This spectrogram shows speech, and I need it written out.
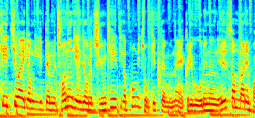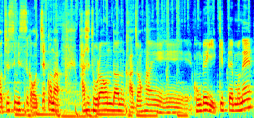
KT와의 경기이기 때문에 저는 개인적으로 지금 KT가 폼이 좋기 때문에 그리고 우리는 1선발인 버치 스미스가 어쨌거나 다시 돌아온다는 가정하에 공백이 있기 때문에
